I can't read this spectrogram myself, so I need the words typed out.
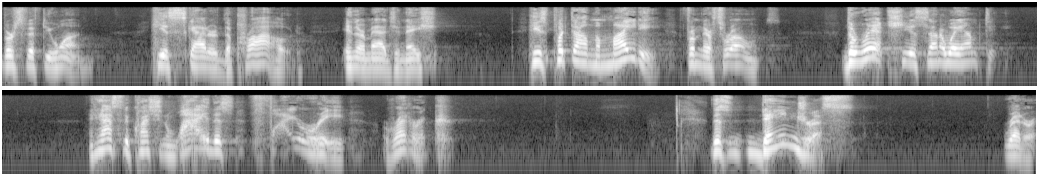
Verse 51 He has scattered the proud in their imagination, He has put down the mighty from their thrones. The rich He has sent away empty. And he asks the question why this fiery rhetoric? This dangerous rhetoric.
